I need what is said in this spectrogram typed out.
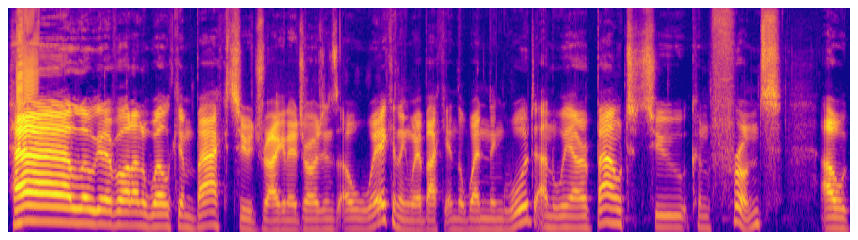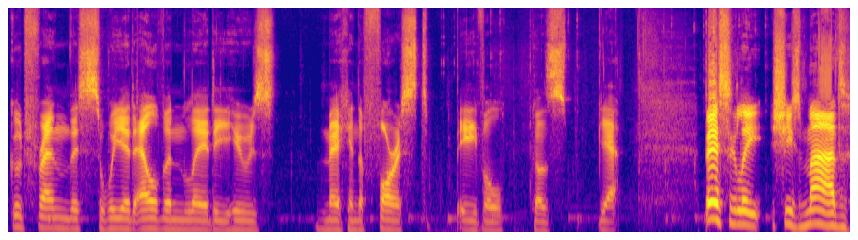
Hello again everyone and welcome back to Dragon Age Origins Awakening. We're back in the Wending Wood and we are about to confront our good friend, this weird elven lady who's making the forest evil, because, yeah. Basically, she's mad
